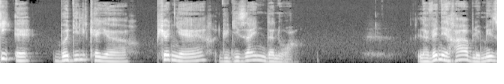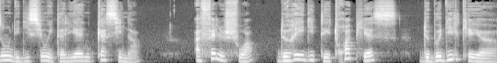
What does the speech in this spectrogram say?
Qui est Bodil Kayer, pionnière du design danois? La vénérable maison d'édition italienne Cassina a fait le choix de rééditer trois pièces de Bodil Kayer.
